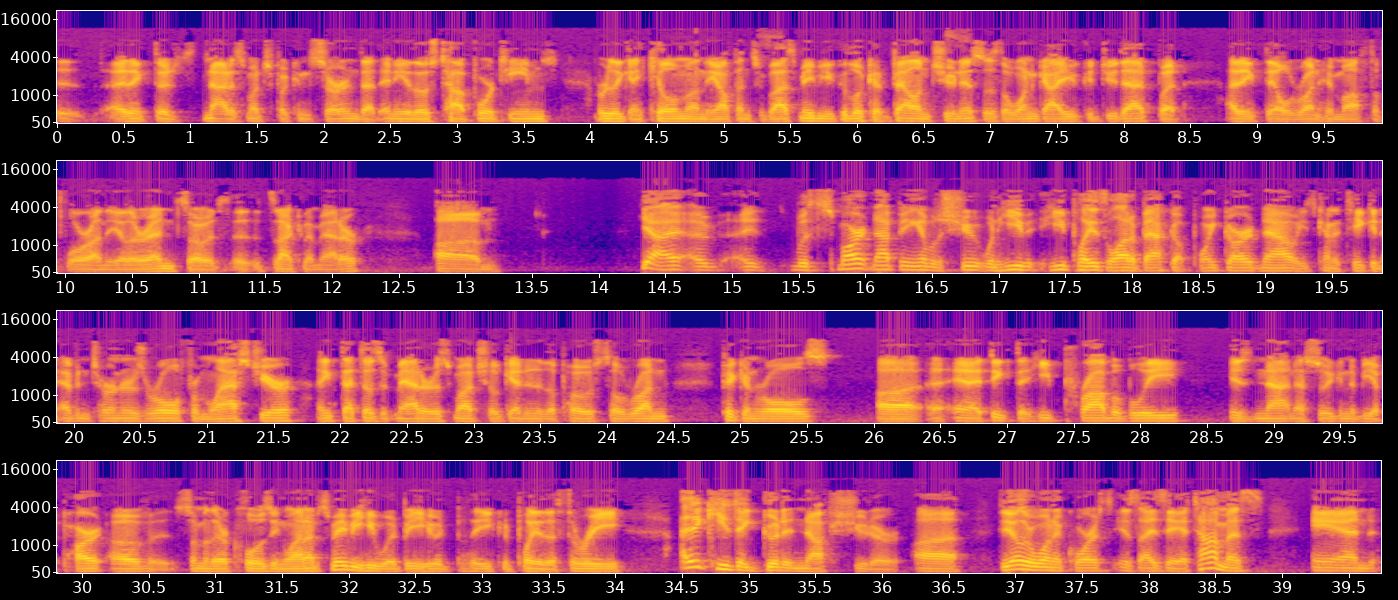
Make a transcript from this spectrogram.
I think there's not as much of a concern that any of those top four teams are really going to kill him on the offensive glass. Maybe you could look at Valanciunas as the one guy who could do that, but I think they'll run him off the floor on the other end, so it's it's not going to matter. Um, yeah, I, I, with Smart not being able to shoot when he he plays a lot of backup point guard now, he's kind of taken Evan Turner's role from last year. I think that doesn't matter as much. He'll get into the post, he'll run pick and rolls, uh, and I think that he probably is not necessarily going to be a part of some of their closing lineups. Maybe he would be. He would play, he could play the three. I think he's a good enough shooter. Uh, the other one, of course, is Isaiah Thomas, and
